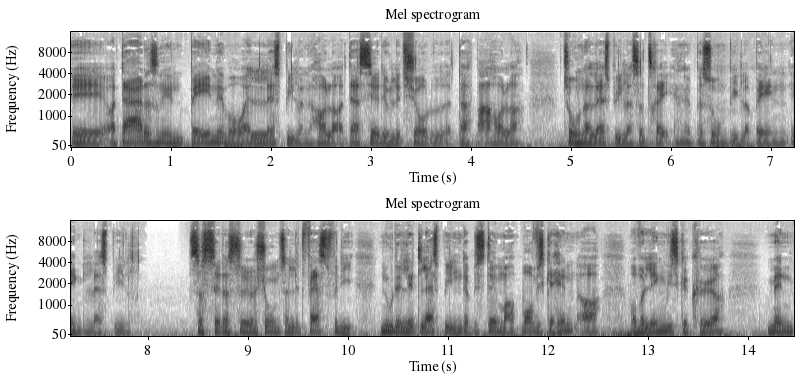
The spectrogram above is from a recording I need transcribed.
Øh, og der er der sådan en bane, hvor alle lastbilerne holder, og der ser det jo lidt sjovt ud, at der bare holder 200 lastbiler, så tre øh, personbiler bag en enkelt lastbil. Så sætter situationen sig lidt fast, fordi nu er det lidt lastbilen, der bestemmer, hvor vi skal hen og, og hvor længe vi skal køre. Men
